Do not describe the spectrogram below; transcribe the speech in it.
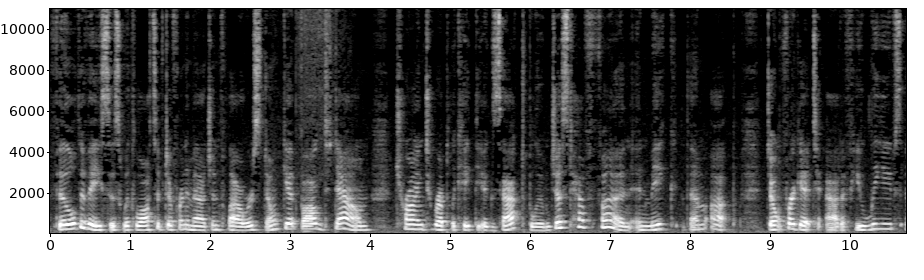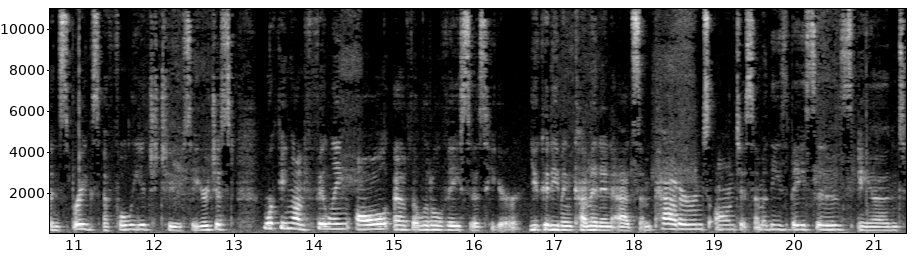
Fill the vases with lots of different imagined flowers. Don't get bogged down trying to replicate the exact bloom. Just have fun and make them up. Don't forget to add a few leaves and sprigs of foliage too. So you're just working on filling all of the little vases here. You could even come in and add some patterns onto some of these vases and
